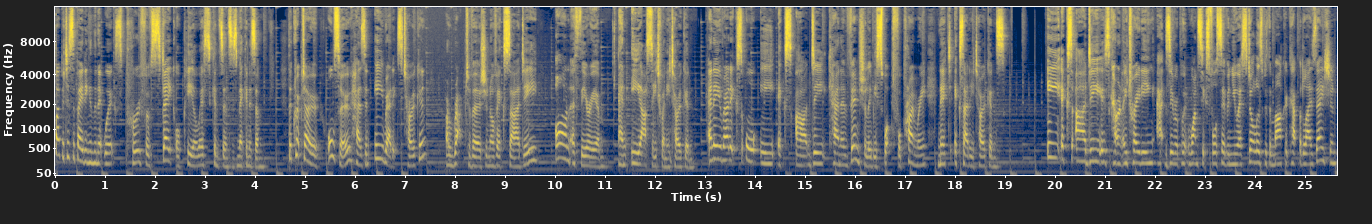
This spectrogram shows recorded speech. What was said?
by participating in the network's proof of stake or POS consensus mechanism. The crypto also has an eRadix token, a wrapped version of XRD, on Ethereum, an ERC20 token. An eRadix or EXRD can eventually be swapped for primary net XRD tokens. EXRD is currently trading at 0.1647 US dollars with a market capitalization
